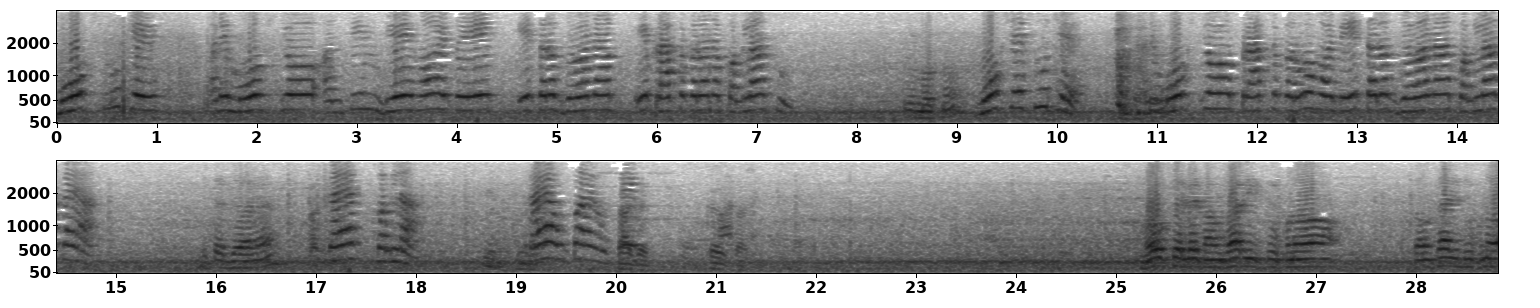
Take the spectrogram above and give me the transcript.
મોક્ષ શું છે? અને મોક્ષ જો અંતિમ ધ્યેય હોય તો એ એ તરફ જવાના એ પ્રાપ્ત કરવાના પગલા શું? શું મોક્ષ એ શું છે? અને મોક્ષ જો પ્રાપ્ત કરવો હોય તો એ તરફ જવાના પગલા કયા? જવાના? કયા પગલા? કયા ઉપાયો? મોક્ષ એટલે સંસારી સુખ નો સંસારી દુઃખ નો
